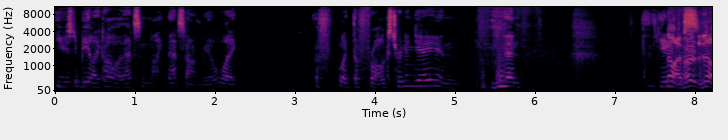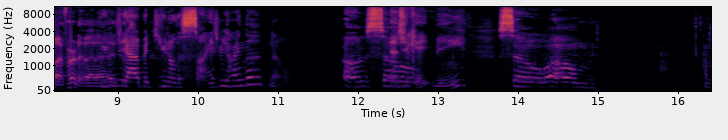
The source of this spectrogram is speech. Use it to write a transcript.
you used to be like, "Oh, that's like that's not real." Like the like the frogs turning gay, and then you know. no, I've the heard. No, I've heard of that. You- just, yeah, but do you know the science behind that? No. Uh, so Educate me. So um, I'm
